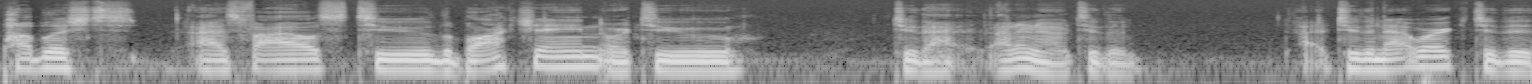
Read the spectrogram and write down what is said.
published as files to the blockchain or to to the I don't know to the uh, to the network to the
